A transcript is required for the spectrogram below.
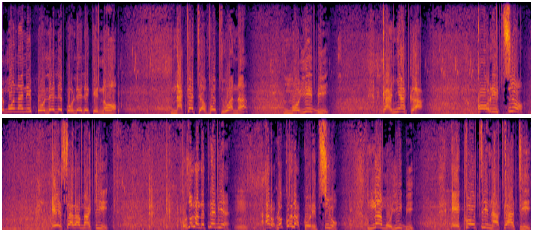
emonani polele polele ke non na kati ya vote wana moyibi kanyaka corruption esalamaki ozolanda très bien mm. alors lokola corruption na moyibi ekoti na kati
